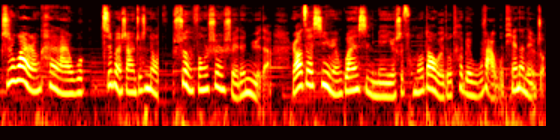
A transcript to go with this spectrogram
其实外人看来，我基本上就是那种顺风顺水的女的，然后在性缘关系里面也是从头到尾都特别无法无天的那种。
